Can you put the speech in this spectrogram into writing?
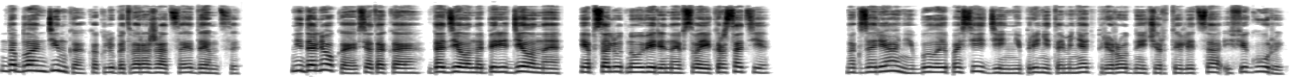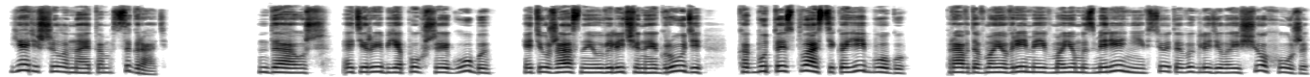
Да блондинка, как любят выражаться эдемцы. Недалекая, вся такая, доделана-переделанная и абсолютно уверенная в своей красоте. На Кзариане было и по сей день не принято менять природные черты лица и фигуры. Я решила на этом сыграть. Да уж, эти рыбья пухшие губы, эти ужасные увеличенные груди, как будто из пластика, ей-богу. Правда, в мое время и в моем измерении все это выглядело еще хуже.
